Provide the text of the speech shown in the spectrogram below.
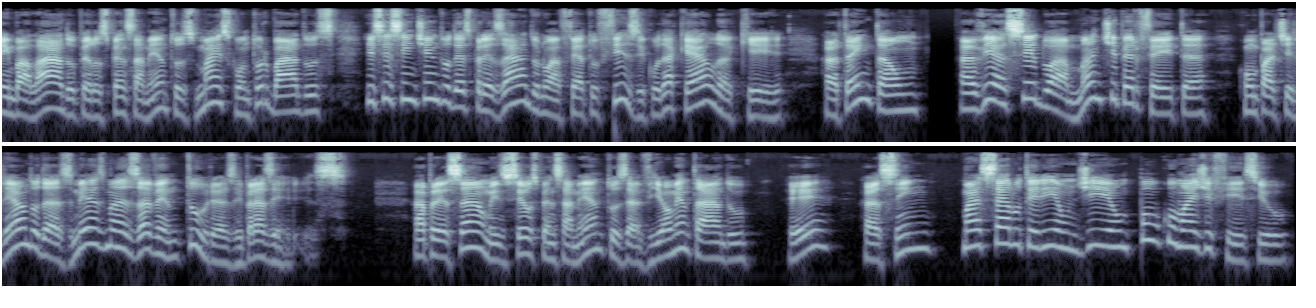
embalado pelos pensamentos mais conturbados e se sentindo desprezado no afeto físico daquela que, até então, havia sido a amante perfeita, compartilhando das mesmas aventuras e prazeres. A pressão em seus pensamentos havia aumentado, e, assim, Marcelo teria um dia um pouco mais difícil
